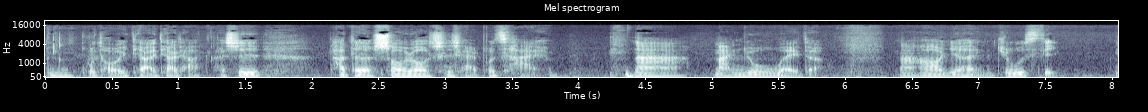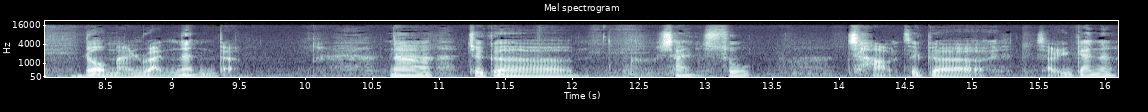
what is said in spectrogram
嗯，骨头一条一条条，可是它的瘦肉吃起来不柴。那蛮入味的，然后也很 juicy，肉蛮软嫩的。那这个山苏炒这个小鱼干呢，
